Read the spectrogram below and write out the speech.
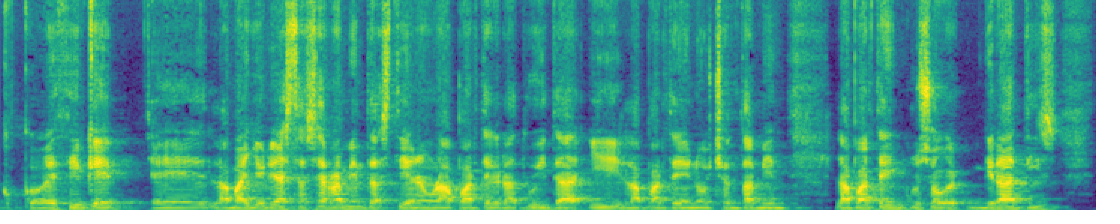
Como decir que eh, la mayoría de estas herramientas tienen una parte gratuita y la parte de Notion también, la parte incluso gratis,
